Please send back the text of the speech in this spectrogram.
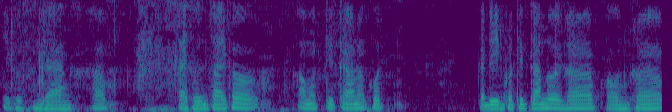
นี่คือสัญญาณครับ ใครสนใจก็ เอามาติดตามแล้วกดกระดิ่งกดติดตามด้วยครับก่อนครับ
